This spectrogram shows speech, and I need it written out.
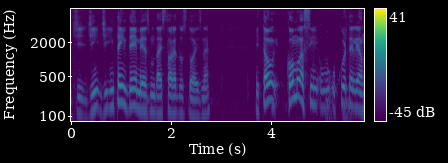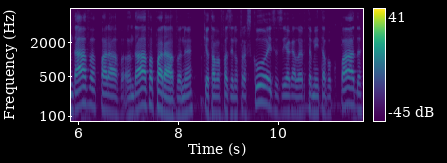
de, de, de entender mesmo da história dos dois, né? Então, como assim, o, o curta ele andava, parava, andava, parava, né? Porque eu estava fazendo outras coisas e a galera também estava ocupada.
